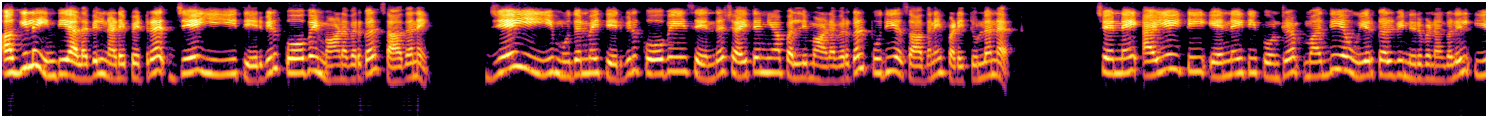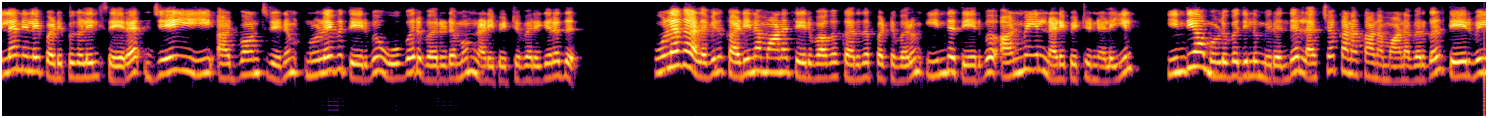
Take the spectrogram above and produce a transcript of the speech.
அகில இந்திய அளவில் நடைபெற்ற ஜேஇஇ தேர்வில் கோவை மாணவர்கள் சாதனை. ஜேஇஇ முதன்மை தேர்வில் கோவையை சேர்ந்த சைதன்யா பள்ளி மாணவர்கள் புதிய சாதனை படைத்துள்ளனர். சென்னை ஐஐடி என்ஐடி போன்ற மத்திய உயர்கல்வி நிறுவனங்களில் இளநிலை படிப்புகளில் சேர ஜேஇஇ அட்வான்ஸ்ட் எனும் நுழைவுத் தேர்வு ஒவ்வொரு வருடமும் நடைபெற்று வருகிறது. உலக அளவில் கடினமான தேர்வாக கருதப்பட்டு வரும் இந்த தேர்வு அண்மையில் நடைபெற்ற நிலையில் இந்தியா முழுவதிலும் இருந்து லட்சக்கணக்கான மாணவர்கள் தேர்வை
